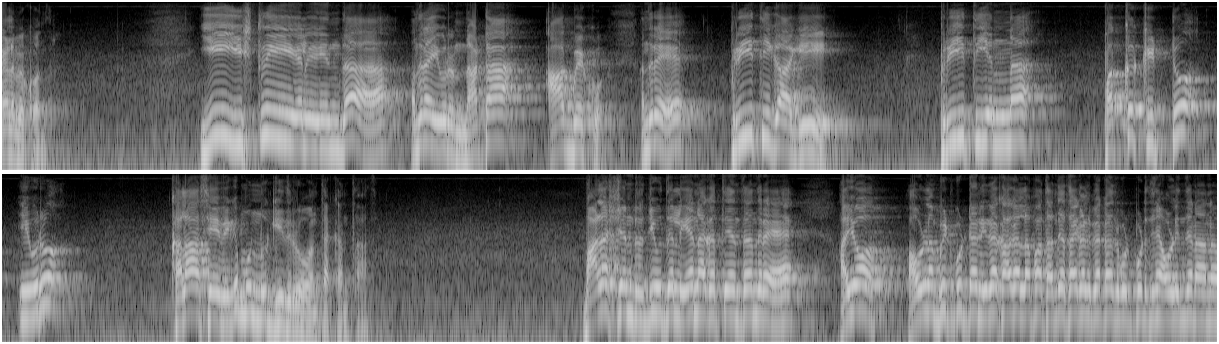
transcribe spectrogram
ಹೇಳಬೇಕು ಅಂದರೆ. ಈ ಹಿಸ್ಟ್ರಿಯಲ್ಲಿಂದ ಅಂದರೆ ಇವರು ನಟ ಆಗಬೇಕು. ಅಂದರೆ ಪ್ರೀತಿಗಾಗಿ ಪ್ರೀತಿಯನ್ನು ಪಕ್ಕಕ್ಕಿಟ್ಟು ಇವರು ಕಲಾ ಸೇವೆಗೆ ಮುನ್ನುಗ್ಗಿದ್ರು ಅಂತಕ್ಕಂಥದ್ದು. ಭಾಳಷ್ಟು ಜನರ ಜೀವದಲ್ಲಿ ಏನಾಗುತ್ತೆ ಅಂತಂದರೆ, ಅಯ್ಯೋ, ಅವಳನ್ನ ಬಿಟ್ಬಿಟ್ಟು ನಾನು ಇರೋಕ್ಕಾಗಲ್ಲಪ್ಪ, ತಂದೆ ತಾಯಿಗಳು ಬೇಕಾದ್ರೆ ಬಿಟ್ಬಿಡ್ತೀನಿ, ಅವಳಿಂದ ನಾನು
